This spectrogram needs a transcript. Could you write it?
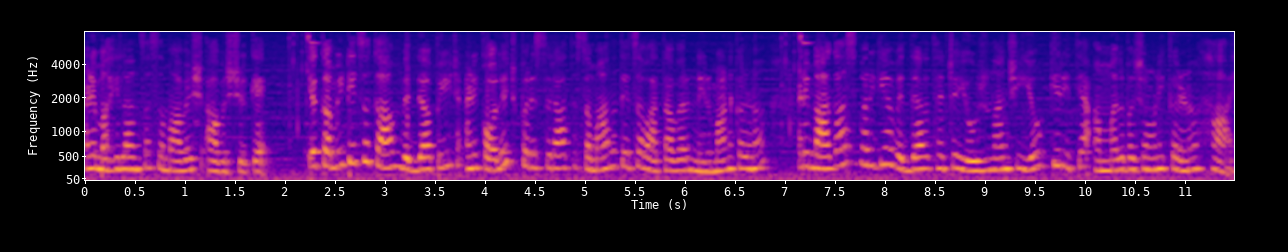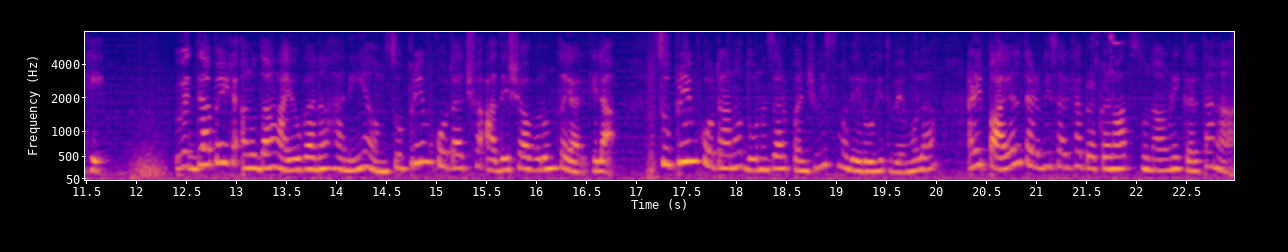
आणि महिलांचा समावेश आवश्यक आहे. या कमिटीचं काम विद्यापीठ आणि कॉलेज परिसरात समानतेचं वातावरण निर्माण करणं आणि मागासवर्गीय विद्यार्थ्यांच्या योजनांची योग्यरित्या अंमलबजावणी करणं हा आहे. विद्यापीठ अनुदान आयोगानं हा नियम सुप्रीम कोर्टाच्या आदेशावरून तयार केला. सुप्रीम कोर्टानं दोन हजार पंचवीसमध्ये रोहित वेमुला आणि पायल तडवीसारख्या प्रकरणात सुनावणी करताना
